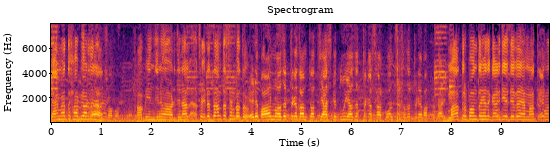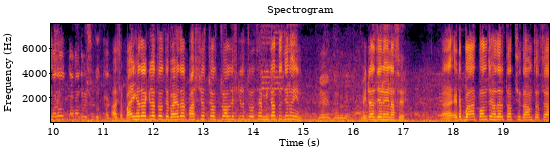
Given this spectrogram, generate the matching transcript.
টাইমার তো সবই অরিজিনাল হ্যাঁ, সব ইঞ্জিনও অরিজিনাল আচ্ছা এটার দাম চাচ্ছেন কত? এটা বাউন্ন হাজার টাকা দাম চাচ্ছি আজকে দুই হাজার টাকা ছাড় পঞ্চাশ হাজার টাকায় মাত্র গাড়ি মাত্র পঞ্চাশ হাজার গাড়ি দিয়ে দেবে হ্যাঁ মাত্র পঞ্চাশ। আচ্ছা বাইশ হাজার কিলো চলছে বাইশ হাজার পাঁচশো চুয়াল্লিশ কিলো চলছে মিটার তো জেনুইন নিন। মিটার জেনুইন আছে। এটা পঞ্চাশ হাজার চাচ্ছে দাম চাচা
